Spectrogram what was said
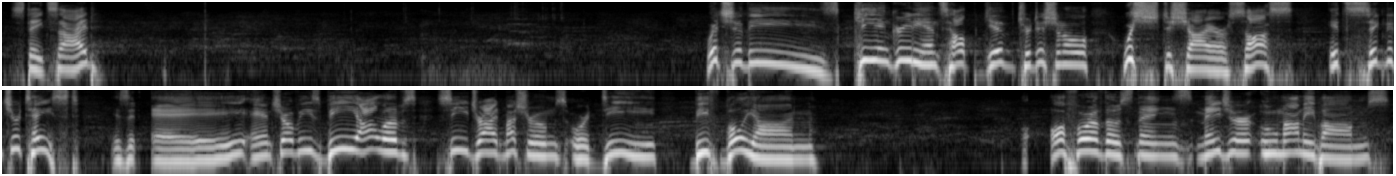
Stateside. Which of these key ingredients help give traditional Worcestershire sauce its signature taste? Is it A, anchovies, B, olives, C, dried mushrooms, or D, beef bouillon? All four of those things, major umami bombs.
